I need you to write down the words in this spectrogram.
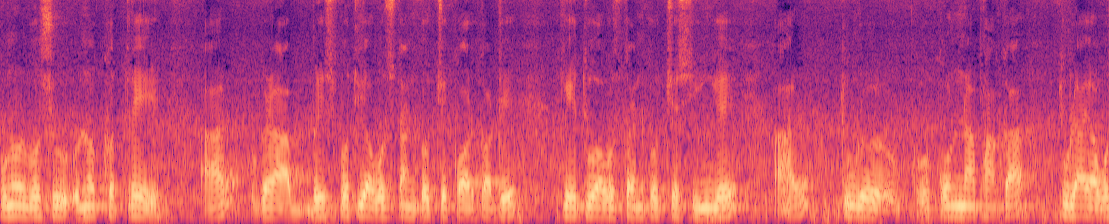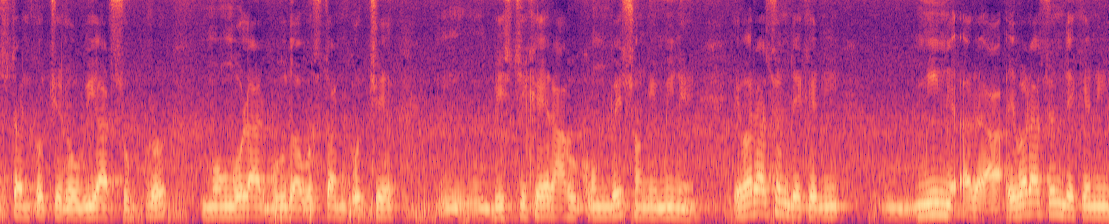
পুনর্বসু নক্ষত্রে। আর বৃহস্পতি অবস্থান করছে কর্কটে, কেতু অবস্থান করছে সিংহে। আর কন্যা ফাঁকা, তুলায় অবস্থান করছে রবি আর শুক্র। মঙ্গল আর বুধ অবস্থান করছে বৃশ্চিকে, রাহু, কুম্ভে, শনি, মিনে। এবার আসুন দেখে নিই মিন এবার আসুন দেখে নিই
